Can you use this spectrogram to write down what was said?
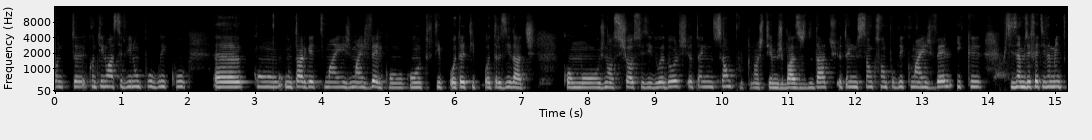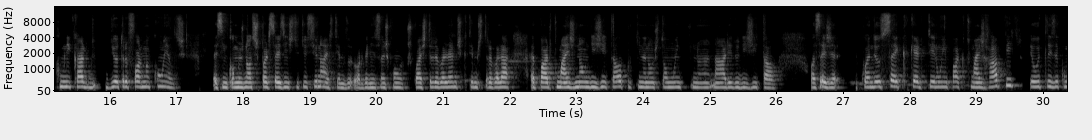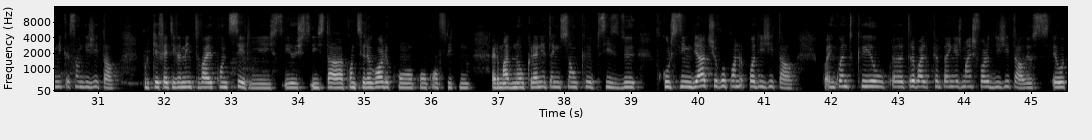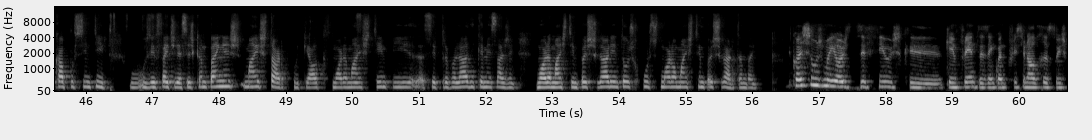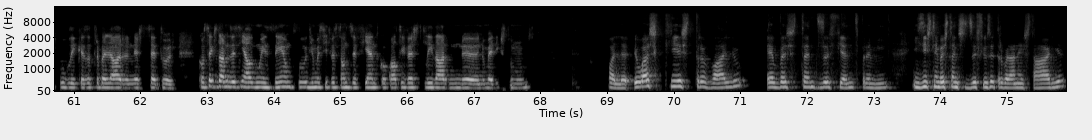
continua a servir um público uh, com um target mais, mais velho, com, com outro tipo, outra tipo, outras idades como os nossos sócios e doadores, eu tenho noção, porque nós temos bases de dados, eu tenho noção que são um público mais velho e que precisamos efetivamente comunicar de, de outra forma com eles. Assim como os nossos parceiros institucionais, temos organizações com as quais trabalhamos que temos de trabalhar a parte mais não digital, porque ainda não estão muito na, na área do digital. Ou seja, quando eu sei que quero ter um impacto mais rápido, eu utilizo a comunicação digital, porque efetivamente vai acontecer, e isso, está a acontecer agora com, com o conflito armado na Ucrânia. Tenho noção que preciso de recursos imediatos, eu vou para, para o digital. Enquanto que eu uh, trabalho campanhas mais fora do digital, eu, eu acabo por sentir os efeitos dessas campanhas mais tarde, porque é algo que demora mais tempo a ser trabalhado e que a mensagem demora mais tempo a chegar, e então os recursos demoram mais tempo a chegar também. Quais são os maiores desafios que, que enfrentas enquanto profissional de relações públicas a trabalhar neste setor? Consegues dar-nos assim algum exemplo de uma situação desafiante com a qual tiveste de lidar no, no Médicos do Mundo? Olha, eu acho que este trabalho é bastante desafiante para mim. Existem bastantes desafios a trabalhar nesta área,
